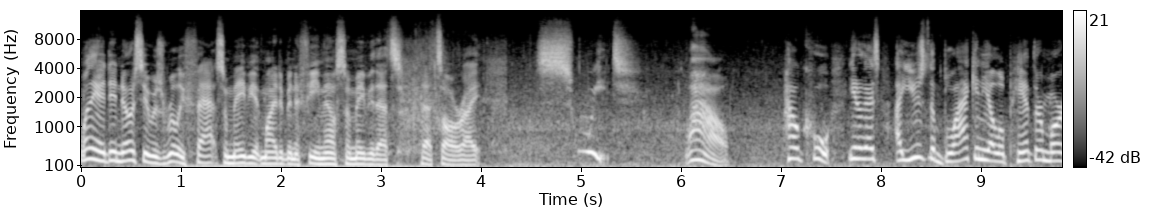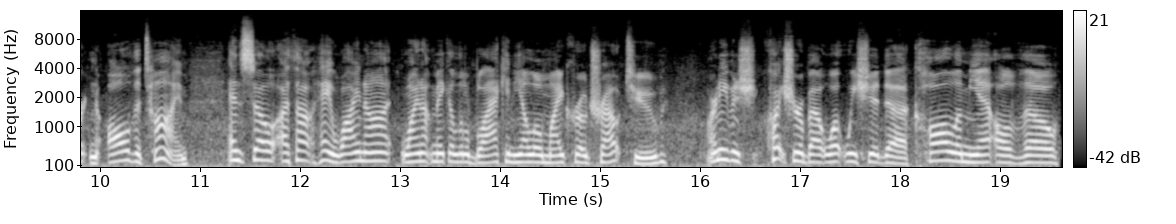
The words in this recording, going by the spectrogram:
One thing I did notice, it was really fat, so maybe it might have been a female, so maybe that's that's all right. Sweet. Wow. How cool. You know, guys, I use the black and yellow Panther Martin all the time. And so I thought, hey, why not why not make a little black and yellow micro trout tube? Aren't even quite sure about what we should uh, call them yet, although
